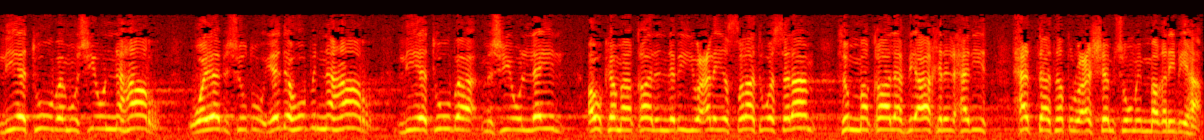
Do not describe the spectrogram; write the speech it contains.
ليتوب مسيء النهار ويبسط يده بالنهار ليتوب مسيء الليل أو كما قال النبي عليه الصلاة والسلام ثم قال في آخر الحديث حتى تطلع الشمس من مغربها.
